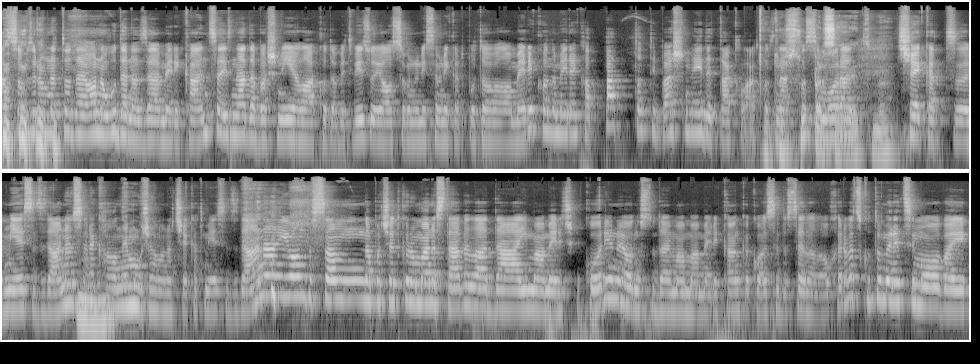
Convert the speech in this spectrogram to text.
A s obzirom na to da je ona udana za Amerikanca i zna da baš nije lako dobiti vizu, ja osobno nisam nikad putovala u Ameriku, onda mi je rekla, pa to ti baš ne ide tak lako. Znaš, to se mora čekat mjesec dana. Ja sam rekla, ali ne može ona čekat mjesec dana. I onda sam na početku romana stavila da ima američke korijene, odnosno da je mama Amerikanka koja se doselila u Hrvatsku. To me recimo ovaj,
